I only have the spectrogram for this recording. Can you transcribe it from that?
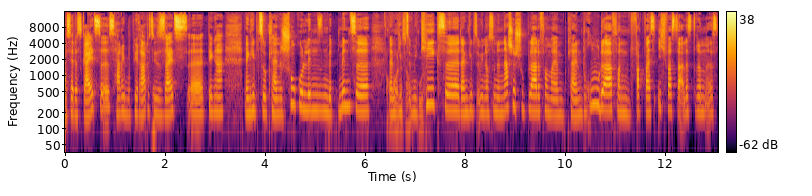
was ja das Geilste ist, Haribo Piratus, diese Salzdinger. Äh, dann gibt's so kleine Schokolinsen mit Minze, dann Oh, gibt's auch irgendwie gut. Kekse, dann gibt's irgendwie noch so eine Nascheschublade von meinem kleinen Bruder, von was weiß ich, was da alles drin ist.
